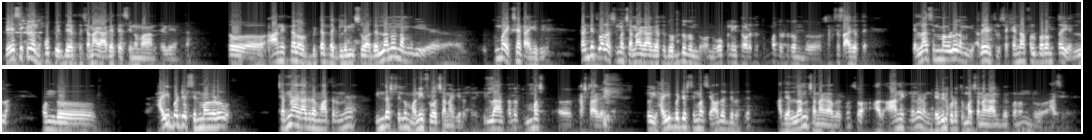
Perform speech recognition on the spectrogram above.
ಬೇಸಿಕಲಿ ಒಂದು ಹೋಪ್ ಇದ್ದೇ ಇರುತ್ತೆ ಚೆನ್ನಾಗಿ ಆಗುತ್ತೆ ಸಿನಿಮಾ ಅಂತ ಹೇಳಿ ಅಂತ. ಸೊ ಆ ನಿಟ್ಟಿನಲ್ಲಿ ಅವ್ರು ಬಿಟ್ಟಂತ ಗ್ಲಿಮ್ಸು ಅದೆಲ್ಲನೂ ನಮಗೆ ತುಂಬಾ ಎಕ್ಸೈಟ್ ಆಗಿದ್ದೀವಿ ಖಂಡಿತವಾಗ್ಲೂ ಸಿನಿಮಾ ಚೆನ್ನಾಗಾಗುತ್ತೆ, ದೊಡ್ಡದೊಂದು, ಒಂದು ಓಪನಿಂಗ್ ತಗೊಳುತ್ತೆ, ತುಂಬಾ ದೊಡ್ಡದೊಂದು ಸಕ್ಸಸ್ ಆಗುತ್ತೆ. ಎಲ್ಲಾ ಸಿನಿಮಾಗಳು ನಮ್ಗೆ ಅದೇ ಹೇಳ್ತೀವಿ ಸೆಕೆಂಡ್ ಹಾಫ್ ಅಲ್ಲಿ ಬರುವಂತ ಎಲ್ಲ, ಒಂದು ಹೈ ಬಜೆಟ್ ಸಿನಿಮಾಗಳು ಚೆನ್ನಾಗಾದ್ರೆ ಮಾತ್ರನೇ ಇಂಡಸ್ಟ್ರಿಯಲ್ಲೂ ಮನಿ ಫ್ಲೋ ಚೆನ್ನಾಗಿರುತ್ತೆ. ಇಲ್ಲ ಅಂತಂದ್ರೆ ತುಂಬಾ ಕಷ್ಟ ಆಗುತ್ತೆ. ಸೊ ಈ ಹೈ ಬಜೆಟ್ ಸಿನಿಮಾಸ್ ಯಾವ್ದಾದ್ರು ಇರುತ್ತೆ, ಅದೆಲ್ಲಾನು ಚೆನ್ನಾಗಾಗಬೇಕು ಸೊ ಆ ನಿಟ್ಟಿನಲ್ಲಿ ನಂಗೆ ಡೆವಿಲ್ ಕೂಡ ತುಂಬಾ ಚೆನ್ನಾಗಿ ಆಗ್ಬೇಕು ಅನ್ನೋ ಒಂದು ಆಸೆ ಇದೆ.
